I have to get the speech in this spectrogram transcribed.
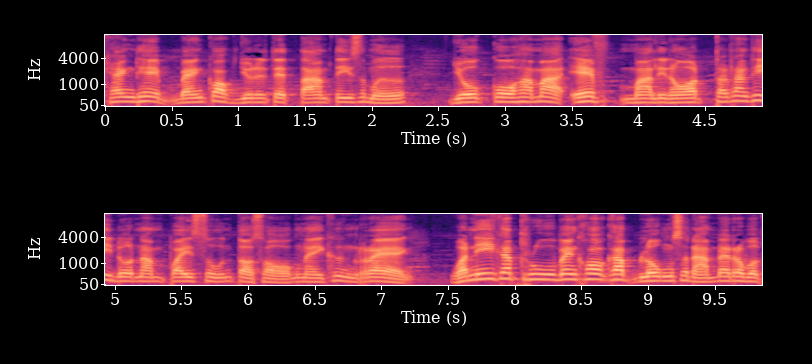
แข้งเทพแบงคอกยูไนเต็ดตามตีเสมอโยโกฮาม่าเอฟมารินอสทั้งทั้งๆที่โดนนำไป0ต่อ2ในครึ่งแรก วันนี้ครับทรูแบงคอกครับ ลงสนามในระบบ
